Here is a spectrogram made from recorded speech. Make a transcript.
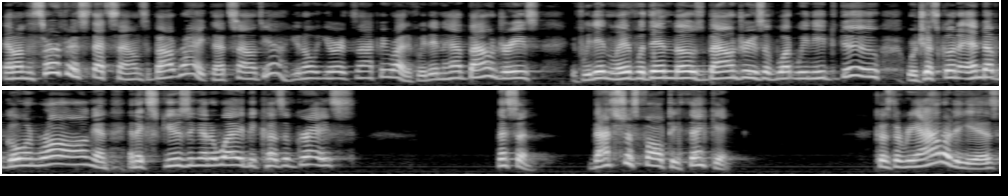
And on the surface, that sounds about right. That sounds, yeah, you know, you're exactly right. If we didn't have boundaries, if we didn't live within those boundaries of what we need to do, we're just going to end up going wrong and, and excusing it away because of grace. Listen, that's just faulty thinking. Because the reality is,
